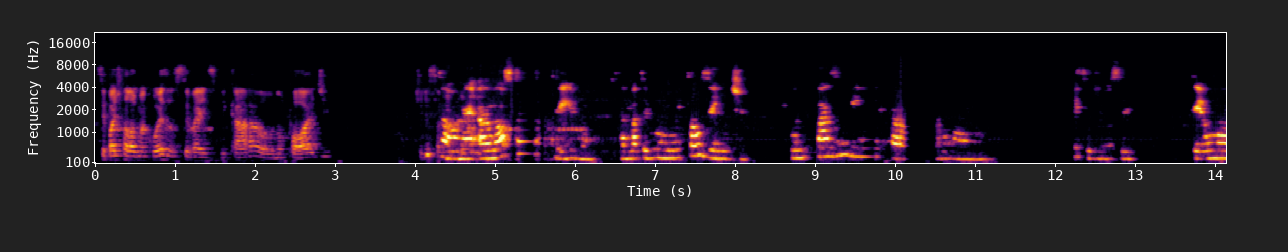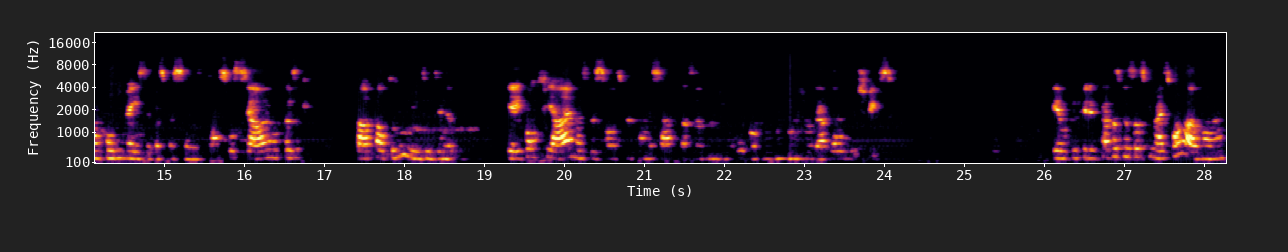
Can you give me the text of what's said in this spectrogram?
Você pode falar alguma coisa? Você vai explicar ou não pode? Então, né, a nossa tribo era uma tribo muito ausente. Tipo, Quase ninguém ficava online. Isso de você ter uma convivência com as pessoas. Então, social é uma coisa que tava faltando muito, entendeu? E aí, confiar nas pessoas para começar a fazer um jogo, alguma jogada, era muito difícil. Eu preferi ficar com as pessoas que mais falavam, né?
